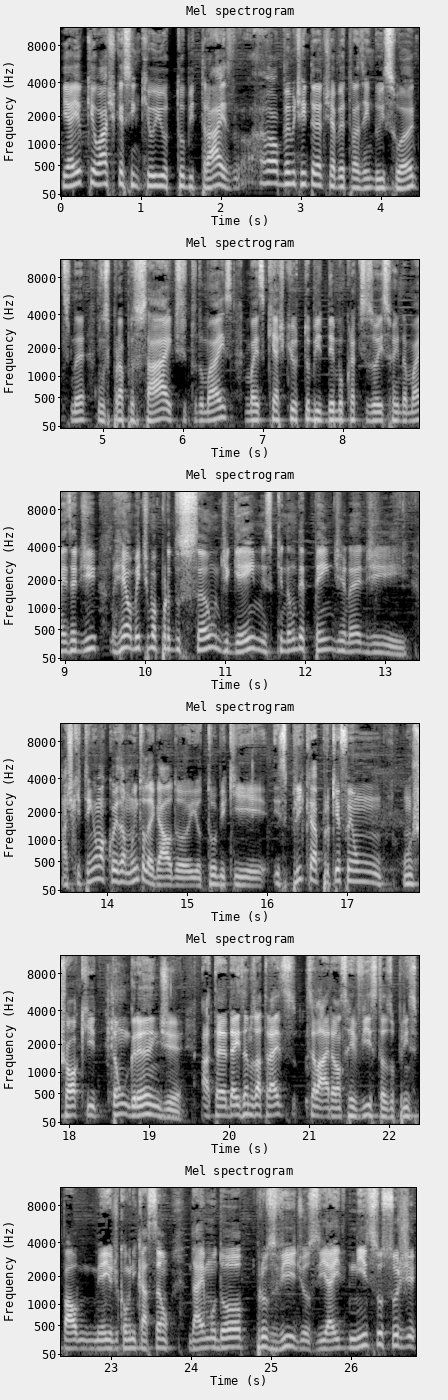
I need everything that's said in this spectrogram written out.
E aí o que eu acho que assim que o YouTube traz, obviamente a internet já veio trazendo isso antes, né, com os próprios sites e tudo mais, mas que acho que o YouTube democratizou isso ainda mais é de realmente uma produção de games que não depende, né, de Acho que tem uma coisa muito legal do YouTube que explica por que foi um, um choque tão grande. Até 10 anos atrás, sei lá, eram as revistas o principal meio de comunicação. Daí mudou pros vídeos e aí nisso surge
